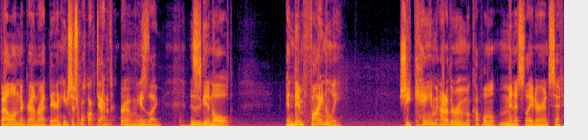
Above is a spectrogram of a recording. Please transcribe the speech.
fell on the ground right there. And he just walked out of the room. He's like, This is getting old. And then finally, she came out of the room a couple minutes later and said,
